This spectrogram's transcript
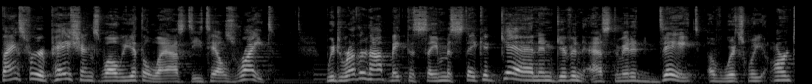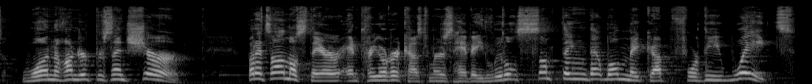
Thanks for your patience while we get the last details right. We'd rather not make the same mistake again and give an estimated date of which we aren't 100% sure. But it's almost there, and pre order customers have a little something that will make up for the wait.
